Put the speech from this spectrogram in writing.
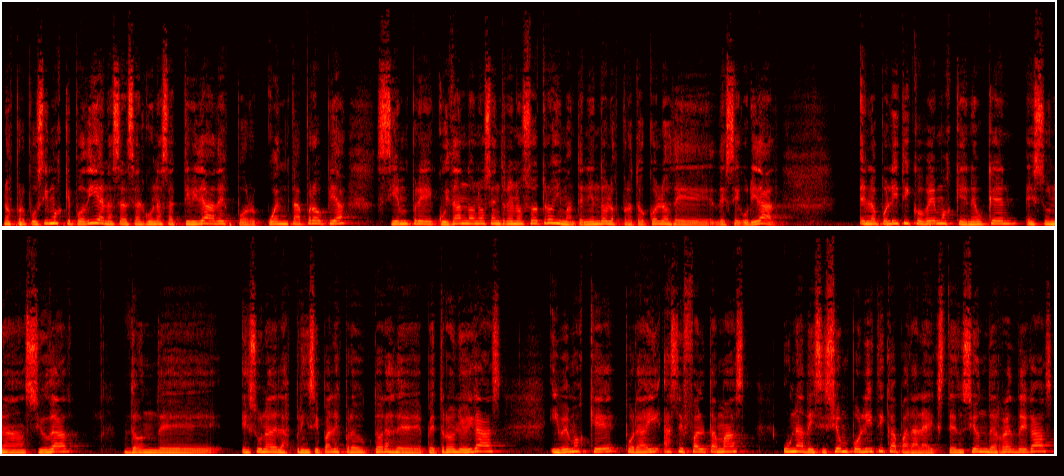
nos propusimos que podían hacerse algunas actividades por cuenta propia, siempre cuidándonos entre nosotros y manteniendo los protocolos de, seguridad. En lo político vemos que Neuquén es una ciudad donde es una de las principales productoras de petróleo y gas y vemos que por ahí hace falta más una decisión política para la extensión de red de gas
